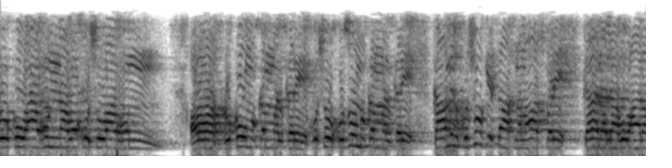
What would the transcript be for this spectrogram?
رُكُوعَهُنَّ وَخُشُوعَهُنَّ، اور رکو مکمل کرے خوشو خزو مکمل کرے، کامل خوشو کے ساتھ نماز پڑھے، كَانَ لَهُ عَلَى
